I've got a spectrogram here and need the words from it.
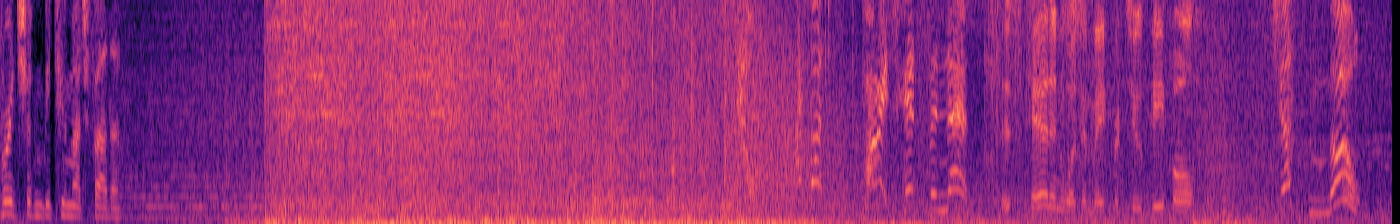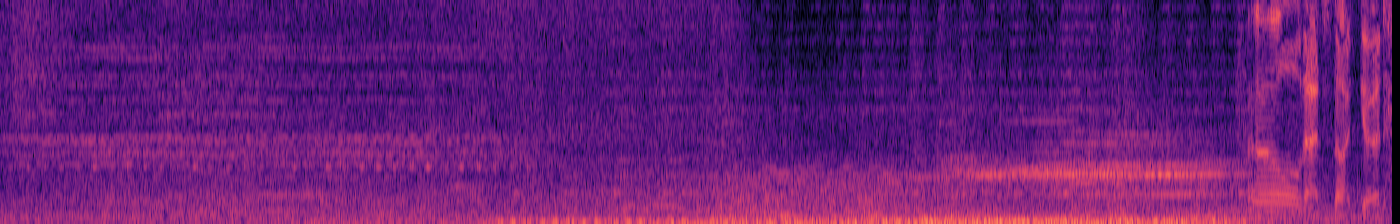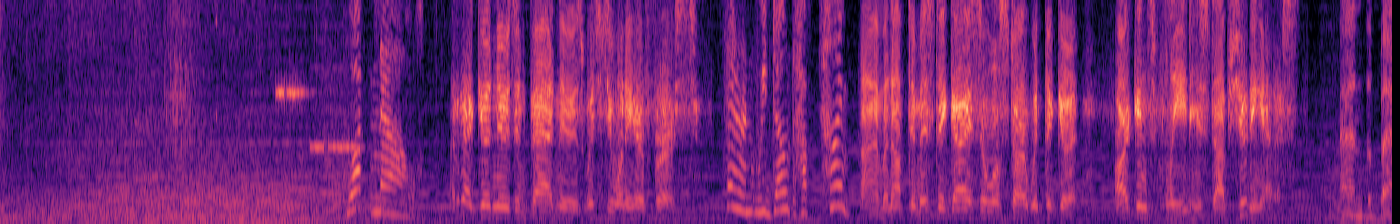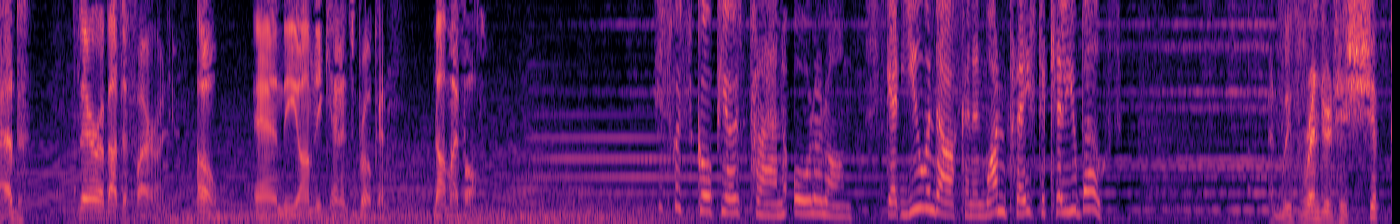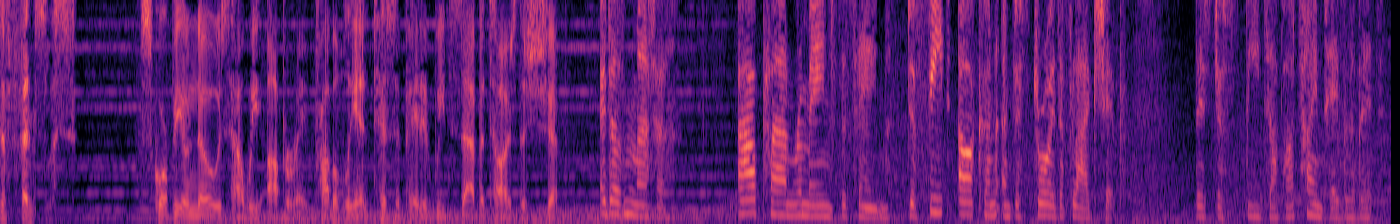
bridge shouldn't be too much further. I thought spice hit finesse! This cannon wasn't made for two people. Just move! Well, that's not good. What now? I've got good news and bad news. Which do you want to hear first? Theron, we don't have time. I'm an optimistic guy, so we'll start with the good. Arcann's fleet has stopped shooting at us. And the bad? They're about to fire on you. Oh, and the Omni cannon's broken. Not my fault. This was Scorpio's plan all along. Get you and Arcann in one place to kill you both. And we've rendered his ship defenseless. Scorpio knows how we operate, probably anticipated we'd sabotage the ship. It doesn't matter. Our plan remains the same. Defeat Arcann and destroy the flagship. This just speeds up our timetable a bit.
